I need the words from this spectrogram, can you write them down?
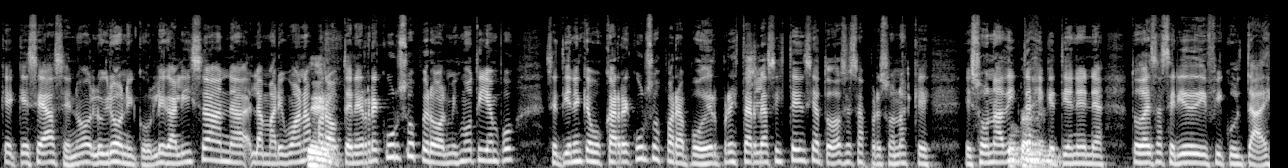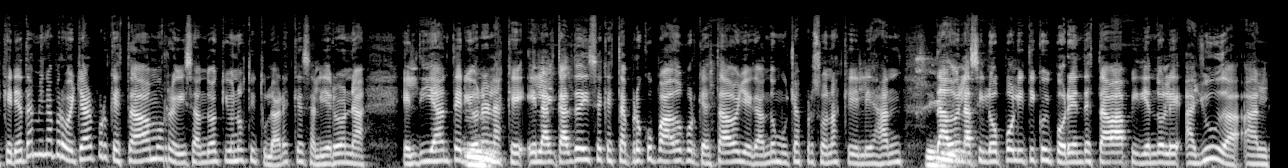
que, se hace, ¿no? Lo irónico, legalizan la, marihuana para obtener recursos, pero al mismo tiempo se tienen que buscar recursos para poder prestarle asistencia a todas esas personas que eh, son adictas y que tienen eh, toda esa serie de dificultades. Quería también aprovechar porque estábamos revisando aquí unos titulares que salieron el día anterior en mm. las que el alcalde dice que está preocupado porque ha estado llegando muchas personas que les han dado el asilo político y por ende estaba pidiéndole ayuda al,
